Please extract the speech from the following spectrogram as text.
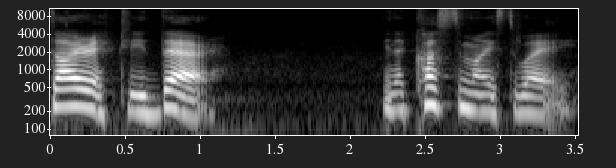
directly there in a customized way.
